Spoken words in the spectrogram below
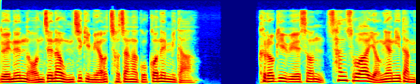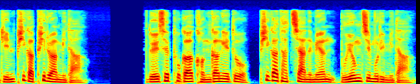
뇌는 언제나 움직이며 저장하고 꺼냅니다. 그러기 위해선 산소와 영양이 담긴 피가 필요합니다. 뇌세포가 건강해도 피가 닿지 않으면 무용지물입니다.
